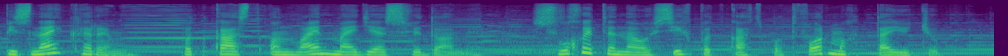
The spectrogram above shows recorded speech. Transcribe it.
Пізнай Крим подкаст онлайн медіа свідомі. Слухайте на усіх подкаст-платформах та YouTube.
